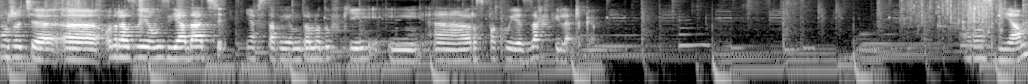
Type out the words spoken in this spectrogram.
Możecie e, od razu ją zjadać. Ja wstawię ją do lodówki i e, rozpakuję za chwileczkę. Rozwijam.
